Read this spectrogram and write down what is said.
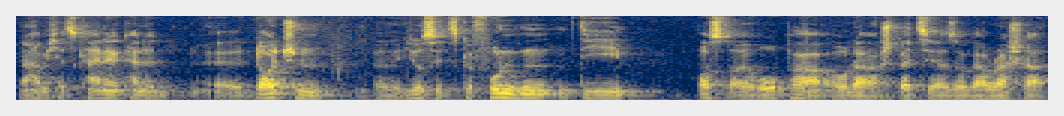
da habe ich jetzt keine, keine äh, deutschen äh, USITs gefunden, die Osteuropa oder speziell sogar Russia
